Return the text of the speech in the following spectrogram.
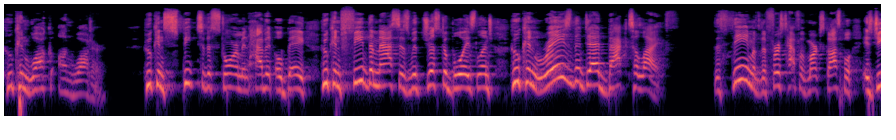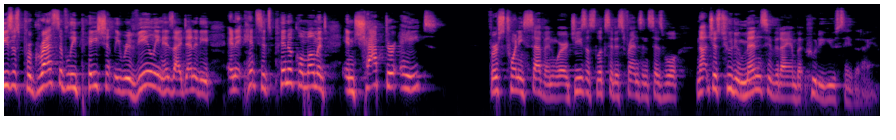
Who can walk on water? Who can speak to the storm and have it obey? Who can feed the masses with just a boy's lunch? Who can raise the dead back to life? The theme of the first half of Mark's gospel is Jesus progressively, patiently revealing his identity, and it hits its pinnacle moment in chapter 8, verse 27, where Jesus looks at his friends and says, Well, not just who do men say that I am, but who do you say that I am?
